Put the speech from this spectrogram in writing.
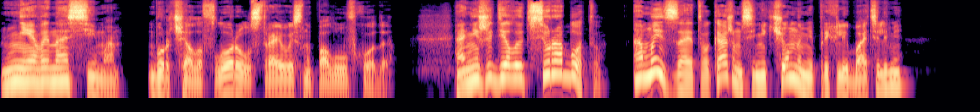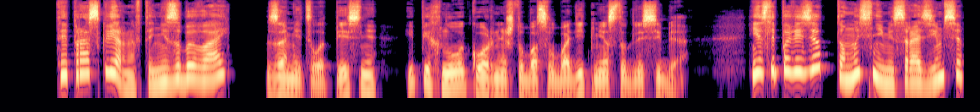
«Невыносимо», — бурчала Флора, устраиваясь на полу у входа. «Они же делают всю работу, а мы из-за этого кажемся никчемными прихлебателями». «Ты про сквернов-то не забывай», — заметила песня и пихнула корни, чтобы освободить место для себя. «Если повезет, то мы с ними сразимся».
